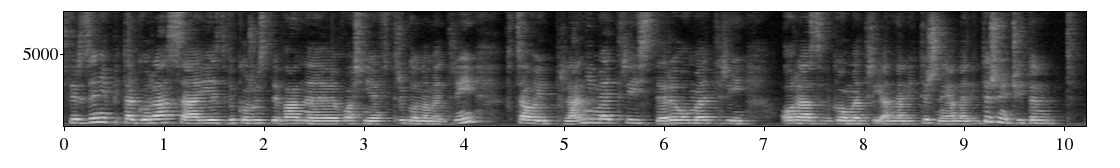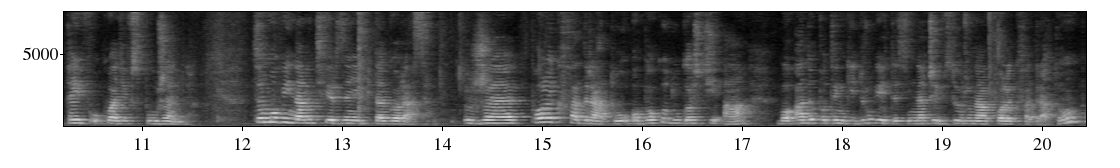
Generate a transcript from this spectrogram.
Twierdzenie Pitagorasa jest wykorzystywane właśnie w trygonometrii, w całej planimetrii, stereometrii oraz w geometrii analitycznej, analitycznej, czyli ten, tej w układzie współrzędnych. Co mówi nam twierdzenie Pitagorasa? Że pole kwadratu o boku długości a, bo a do potęgi drugiej to jest inaczej wzór na pole kwadratu,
